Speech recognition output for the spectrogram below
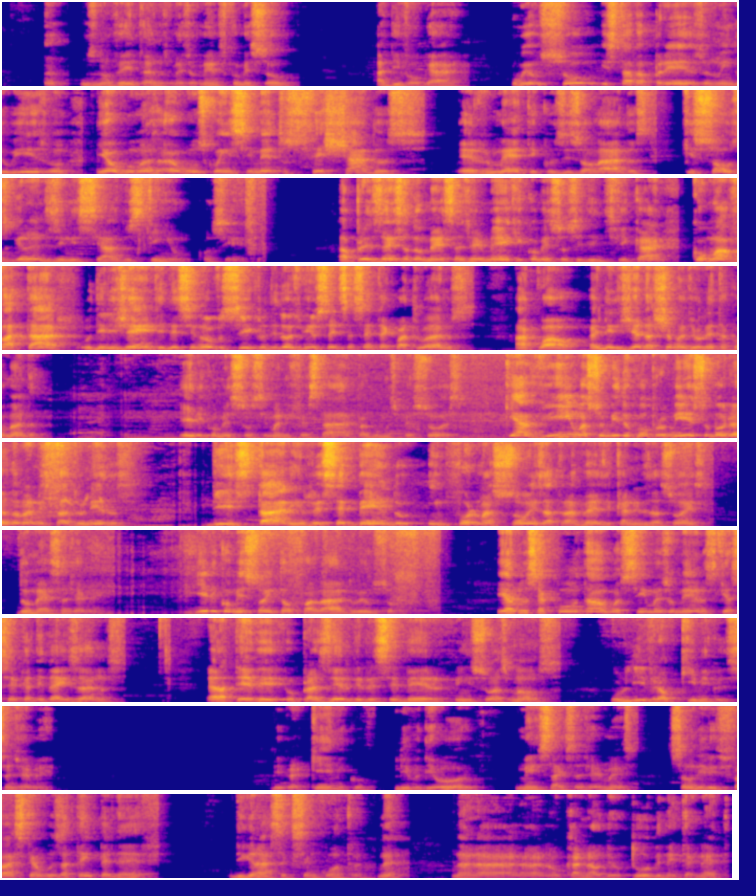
uns 90 anos mais ou menos, começou a divulgar o eu sou estava preso no hinduísmo, e algumas, alguns conhecimentos fechados, herméticos, isolados, que só os grandes iniciados tinham consciência. A presença do Mestre Germain, que começou a se identificar como avatar, o dirigente desse novo ciclo de 2164 anos, a qual a energia da chama violeta comanda, ele começou a se manifestar para algumas pessoas que haviam assumido o compromisso, morando lá nos Estados Unidos, de estarem recebendo informações através de canalizações do Mestre Germain. E ele começou então a falar do Eu Sou. E a Lúcia conta algo assim, mais ou menos, que há cerca de 10 anos ela teve o prazer de receber em suas mãos o livro alquímico de Saint Germain. Livro alquímico, livro de ouro, mensais Saint Germain, são livros fáceis, tem alguns até em PDF, de graça que se encontra né? Na, na, na, no canal do YouTube, na internet.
